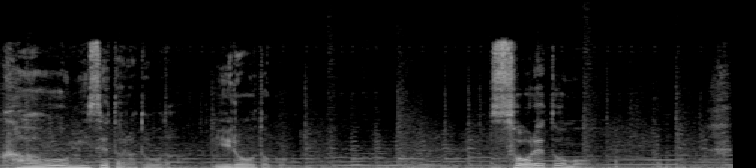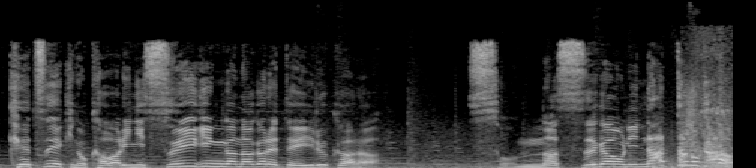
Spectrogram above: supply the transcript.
顔を見せたらどうだ色男。それとも血液の代わりに水銀が流れているからそんな素顔になったのか？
